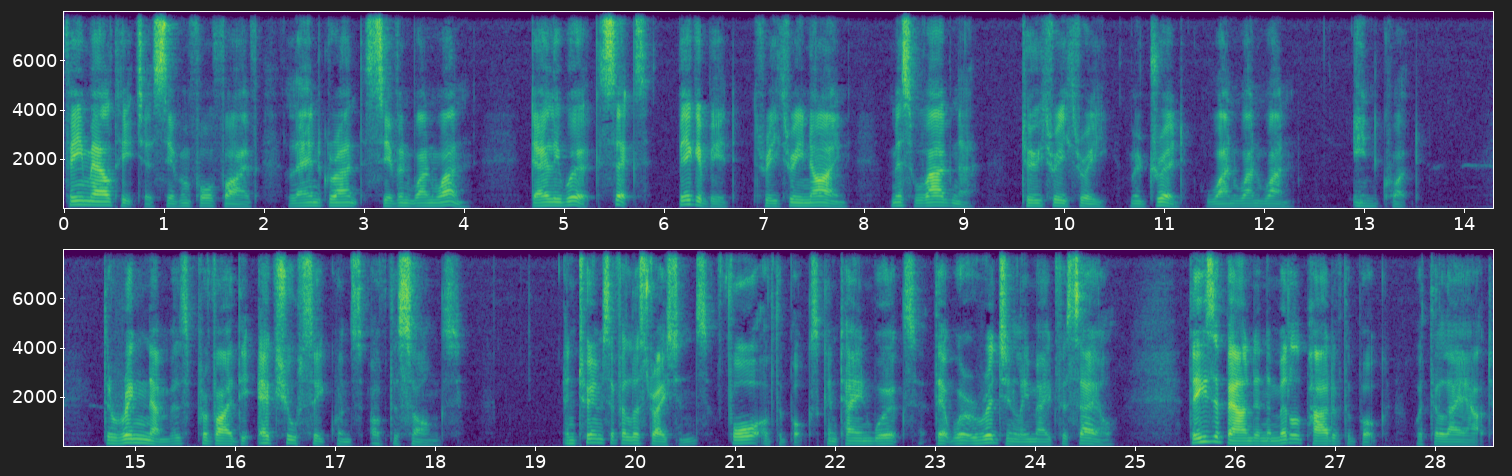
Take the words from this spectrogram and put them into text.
Female teacher 745, land grant 711, daily work 6, beggar bed 339, Miss Wagner 233, Madrid 111. End quote. The ring numbers provide the actual sequence of the songs. In terms of illustrations, four of the books contain works that were originally made for sale. These are bound in the middle part of the book with the layout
